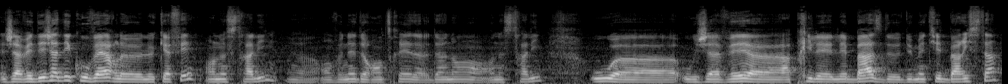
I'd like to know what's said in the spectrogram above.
j'avais déjà découvert le, café en Australie. Euh, on venait de rentrer d'un an en Australie où, euh, où j'avais euh, appris les, bases du métier de barista.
